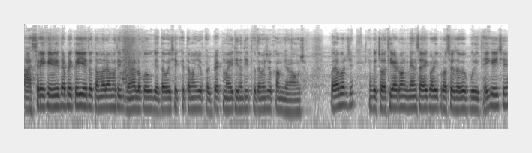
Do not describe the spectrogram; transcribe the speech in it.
આશરે કેવી રીતે આપણે કહીએ તો તમારામાંથી ઘણા લોકો એવું કહેતા હોય છે કે તમારી જો પરફેક્ટ માહિતી નથી તો તમે શું કામ જણાવો છો? બરાબર છે? કેમ કે ચોથી આઠમાં જ્ઞાન સહાયકવાળી પ્રોસેસ હવે પૂરી થઈ ગઈ છે.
